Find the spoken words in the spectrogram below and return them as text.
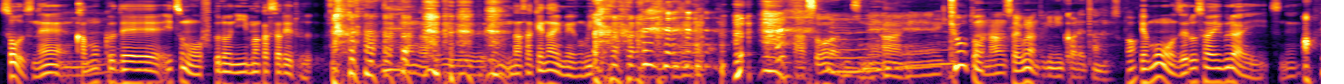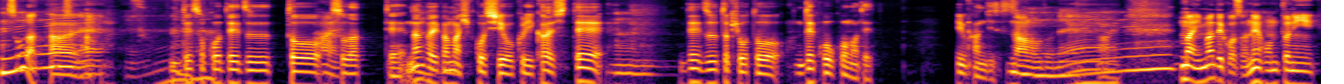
そうですね。うん。寡黙でいつもお袋に任される。なんかそういう情けない面を見て。あそうなんですね。京都の何歳ぐらいの時に行かれたんですか？い。やもう0歳ぐらいですね。あそうだったんですね。でそこでずっと育って何回かまあ引っ越しを繰り返してうん。でずっと京都で高校までっていう感じです。なるほどね。まあ今でこそね本当に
